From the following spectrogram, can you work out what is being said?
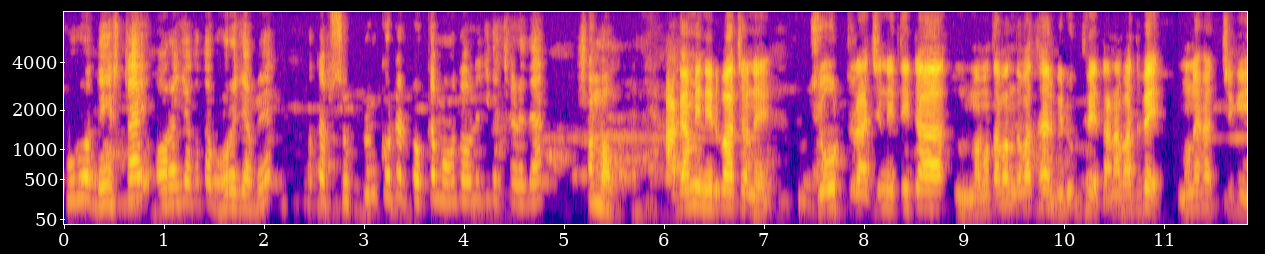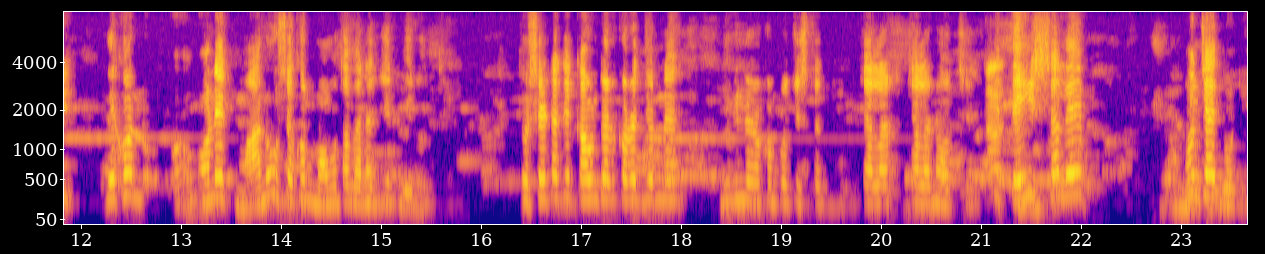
পুরো দেশটাই অরাজকতা ভরে যাবে। অর্থাৎ সুপ্রিম কোর্টের পক্ষে মমতা ব্যানার্জিকে ছেড়ে দেওয়া সম্ভব আগামী নির্বাচনে জোট রাজনীতিটা মমতা বন্দ্যোপাধ্যায়ের বিরুদ্ধে টানা বাঁধবে মনে হচ্ছে কি? দেখুন অনেক মানুষ এখন মমতা ব্যানার্জির বিরুদ্ধে। তো সেটাকে কাউন্টার করার জন্য বিভিন্ন রকম প্রচেষ্টা চালা চালানো হচ্ছে। তেইশ সালে পঞ্চায়েত ভোটে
